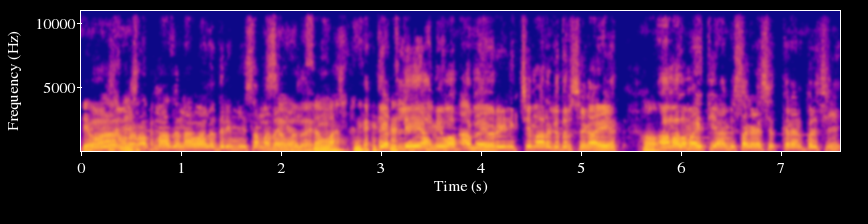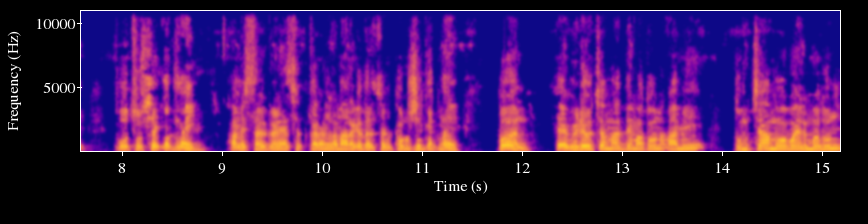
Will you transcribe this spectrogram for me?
तेव्हा माझं नाव आलं तरी मी समाधानी आहे. समाधानी. समाज त्यातले आम्ही वापरचे मार्गदर्शक आहेत. हो. आम्हाला माहिती आहे आम्ही सगळ्या शेतकऱ्यांपर्यंत पोहोचू शकत नाही. आम्ही सगळ्या शेतकऱ्यांना मार्गदर्शन करू शकत नाही. पण या व्हिडिओच्या माध्यमातून आम्ही तुमच्या मोबाईल मधून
